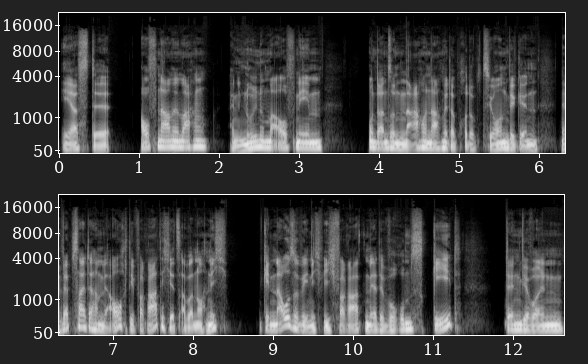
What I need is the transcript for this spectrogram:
erste Aufnahme machen, eine Nullnummer aufnehmen und dann so nach und nach mit der Produktion beginnen. Eine Webseite haben wir auch, die verrate ich jetzt aber noch nicht. Genauso wenig, wie ich verraten werde, worum es geht, denn wir wollen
